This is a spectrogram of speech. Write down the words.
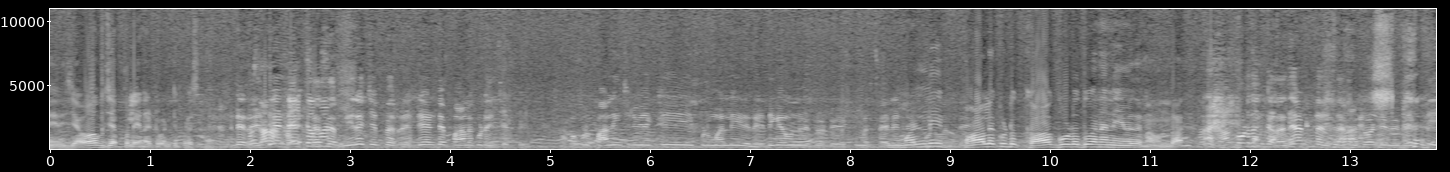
నేను జవాబు చెప్పలేనటువంటి ప్రశ్న అంటే రెడ్డి అంటే మీరే చెప్పారు. రెడ్డి అంటే పాలకుడు అని చెప్పి. ఒకప్పుడు పాలించిన వ్యక్తి ఇప్పుడు మళ్ళీ రెడ్డిగా ఉన్నటువంటి వ్యక్తి మరి సైలెంట్ మళ్ళీ పాలకుడు కాకూడదు అని ఏదైనా ఉందా? కాకూడదని కదా అదే అంటున్నాను సార్. అటువంటి వ్యక్తి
